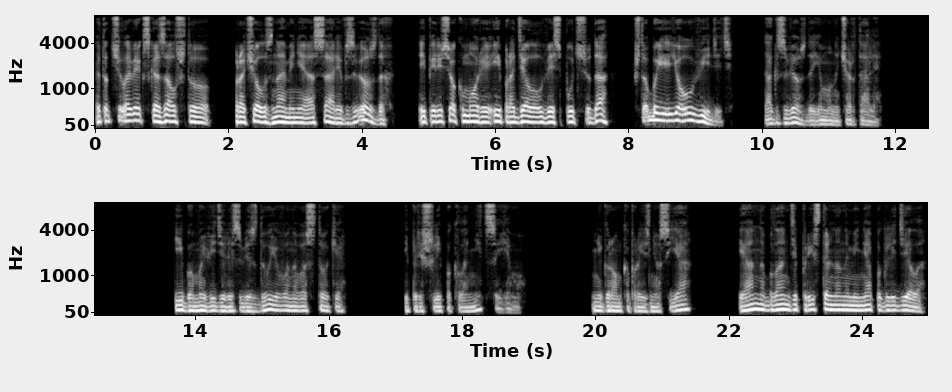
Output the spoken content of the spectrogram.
Этот человек сказал, что прочел знамение о Саре в звездах и пересек море и проделал весь путь сюда, чтобы ее увидеть. Так звезды ему начертали. Ибо мы видели звезду его на востоке и пришли поклониться ему. Негромко произнес я, и Анна Бланди пристально на меня поглядела.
